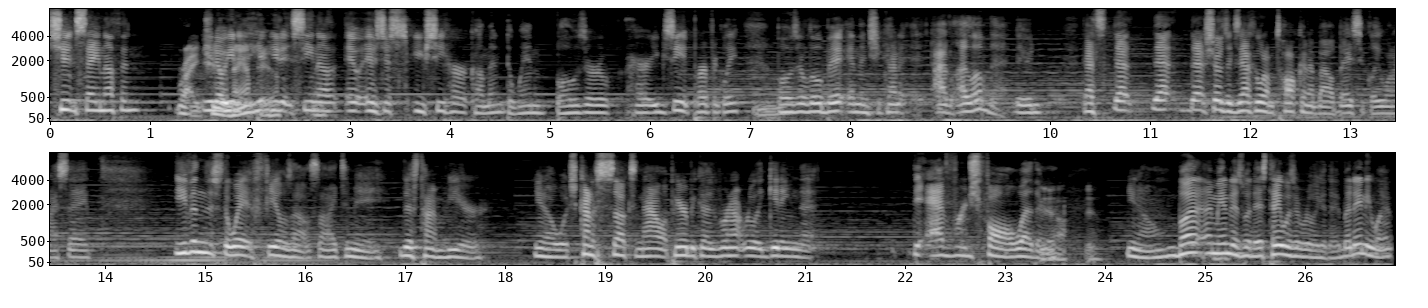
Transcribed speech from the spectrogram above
She didn't say nothing. Right. You know, you didn't you, you didn't see nothing. It, it was just you see her coming. The wind blows her hair. You can see it perfectly, Mm-hmm. blows her a little bit, and then she kind of. I, I love that, dude. That's that that that shows exactly what I'm talking about. Basically, when I say, even just the way it feels outside to me this time of year, you know, which kind of sucks now up here because we're not really getting that the average fall weather. Yeah, yeah. You know, but I mean, it is what it is. Today was a really good day. But anyway,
